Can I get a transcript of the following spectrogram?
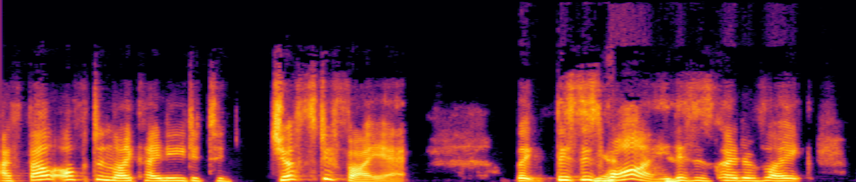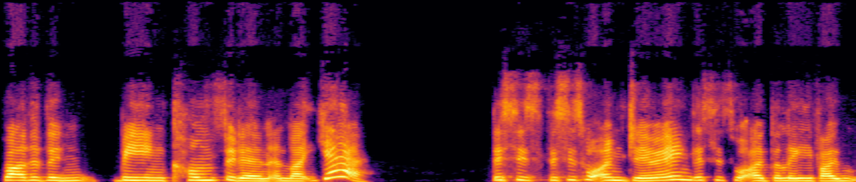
I felt often like I needed to justify it. Like this is yeah. why. This is kind of like rather than being confident and like yeah this is this is what i'm doing. This is what i believe i'm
